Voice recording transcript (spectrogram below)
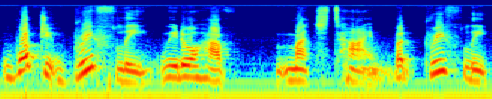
what do, briefly, we don't have much time, but briefly,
